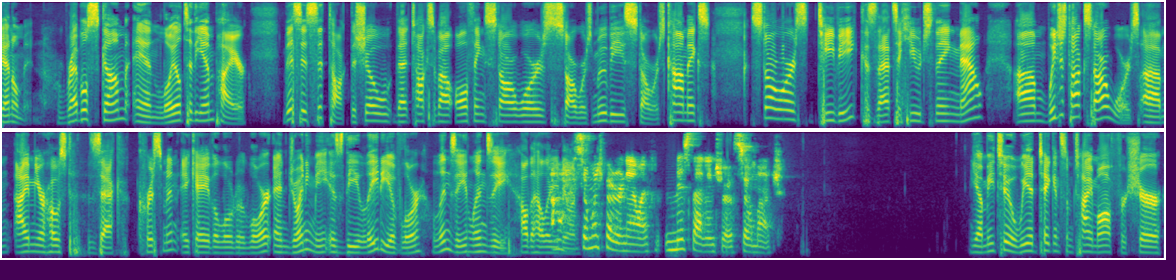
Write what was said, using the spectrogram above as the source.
gentlemen, rebel scum and loyal to the Empire. This is Sith Talk, the show that talks about all things Star Wars, Star Wars movies, Star Wars comics, Star Wars TV, because that's a huge thing now. Um, we just talk Star Wars. Um, I'm your host, Zach Chrisman, aka the Lord of Lore, and joining me is the Lady of Lore, Lindsay. Lindsay, how the hell are you Ah, doing? So much better now. I've missed that intro so much. Yeah, me too. We had taken some time off for sure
